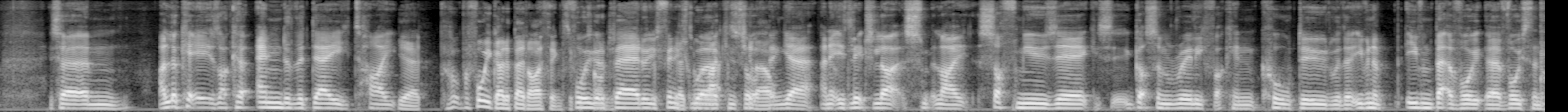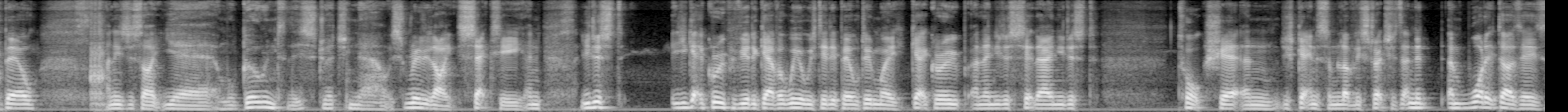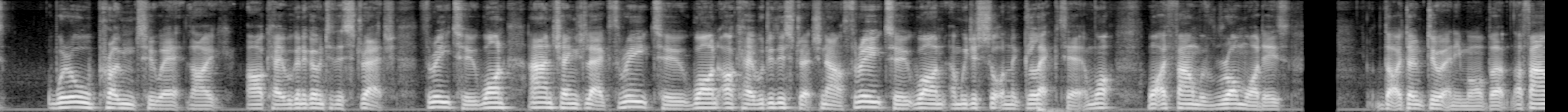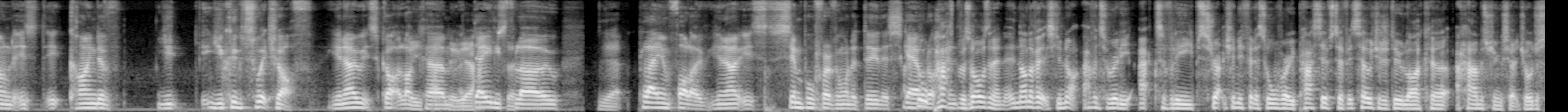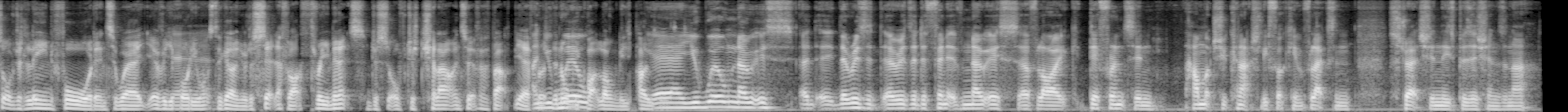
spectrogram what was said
It's um, I look at it as like an end of the day type Yeah, before you go to bed, I think. before you go to bed or you finish yeah, relax, working sort of out. thing. Yeah, and it is literally like like soft music. It's got some really fucking cool dude with a, even a even better vo- uh, voice than Bill, and he's just like, yeah, and we'll go into this stretch now. It's really like sexy, and you just you get a group of you together. We always did it, Bill, didn't we? Get a group, and then you just sit there and you just talk shit and just get into some lovely stretches. And it, and what it does is we're all prone to it. Like, okay, we're going to go into this stretch. Three, two, one, and change leg. Three, two, one. Okay, we'll do this stretch now. Three, two, one, and we just sort of neglect it. And what what I found with ROMWOD is that I don't do it anymore. But I found is it kind of you you could switch off. You know, it's got like um, do, yeah, a daily 100%. flow, Yeah, play and follow. You know, it's simple for everyone to do. There's scaled all up. passive as well, isn't it? And none of it's you're not having to really actively stretch anything. It's all very passive. So if it tells you to do like a, a hamstring stretch, you'll just sort of just lean forward into wherever your body Yeah. wants to go, and you'll just sit there for like three minutes and just sort of just chill out into it for about yeah. For, And you they're normally will- quite long these poses. Yeah, you will notice uh, uh, there is a there is a definitive notice of like difference in how much you can actually fucking flex and stretch in these positions and that.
